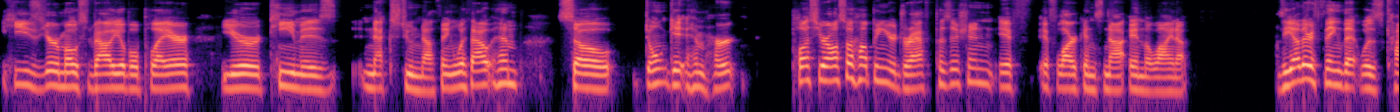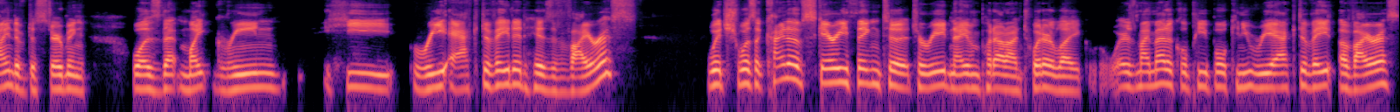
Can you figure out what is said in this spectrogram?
he's your most valuable player. Your team is next to nothing without him. So don't get him hurt. Plus, you're also helping your draft position if if Larkin's not in the lineup. The other thing that was kind of disturbing was that Mike Green he reactivated his virus, which was a kind of scary thing to to read. And I even put out on Twitter like, "Where's my medical people? Can you reactivate a virus?"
